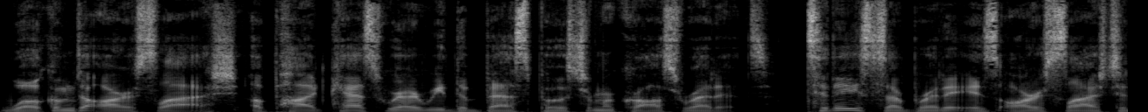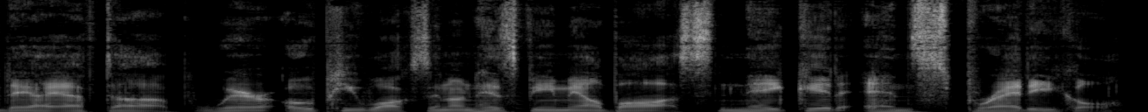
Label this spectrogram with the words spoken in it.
Welcome to r slash, a podcast where I read the best posts from across Reddit. Today's subreddit is r slash today I effed up, where OP walks in on his female boss, naked and spread eagle.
